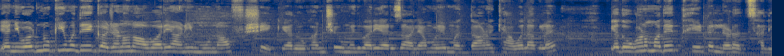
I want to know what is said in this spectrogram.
या निवडणुकीमध्ये गजानन आवारे आणि मुनाफ शेख या दोघांचे उमेदवारी अर्ज आल्यामुळे मतदान घ्यावं लागलंय. या दोघांमध्ये थेट लढत झाली.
